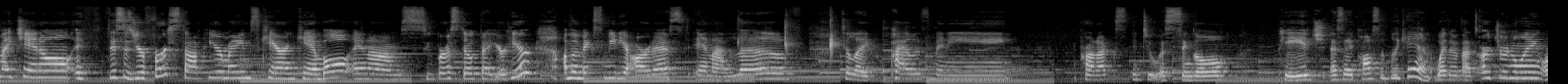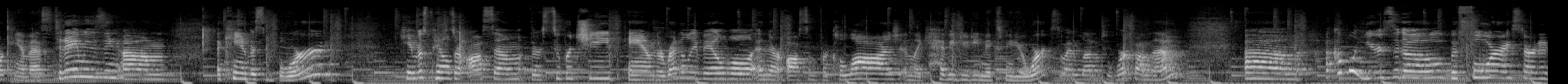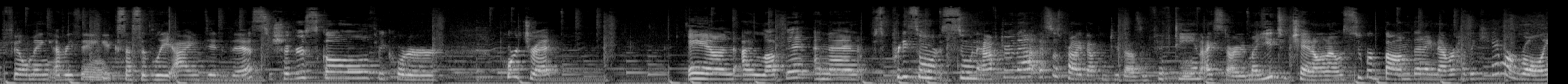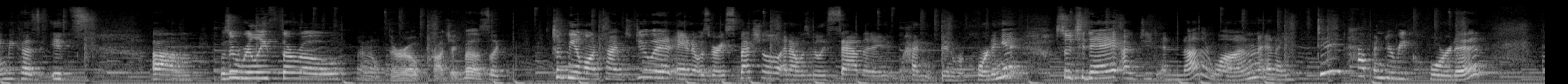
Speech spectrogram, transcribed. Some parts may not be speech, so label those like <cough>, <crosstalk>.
my channel. If this is your first stop here, my name is Karen Campbell and I'm super stoked that you're here. I'm a mixed media artist and I love to like pile as many products into a single page as I possibly can, whether that's art journaling or canvas. Today I'm using um, a canvas board. Canvas panels are awesome. They're super cheap and they're readily available and they're awesome for collage and like heavy duty mixed media work. So I love to work on them. Um, a couple years ago, before I started filming everything excessively, I did this Sugar Skull three quarter portrait and I loved it. And then pretty soon, soon after that, this was probably back in 2015, I started my YouTube channel and I was super bummed that I never had the camera rolling because it's um, was a really thorough, I don't know, thorough project, but it was like took me a long time to do it and it was very special and I was really sad that I hadn't been recording it. So today I did another one and I did happen to record it.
